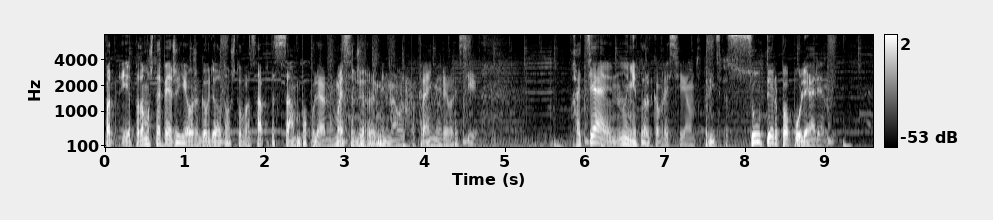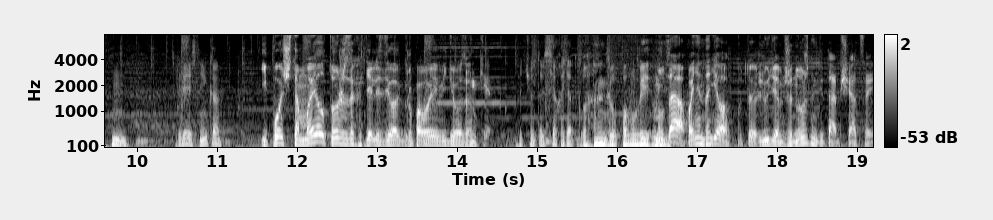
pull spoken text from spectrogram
Пот- и- Потому что, опять же, я уже говорил о том, что WhatsApp это самый популярный мессенджер, именно вот, по крайней мере, в России. Хотя, ну, не только в России, он, в принципе, супер популярен. Хм, интересненько. И почта Mail тоже захотели сделать групповые видеозвонки. Почему-то все хотят гру- групповые. Ну да, понятное дело, людям же нужно где-то общаться.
